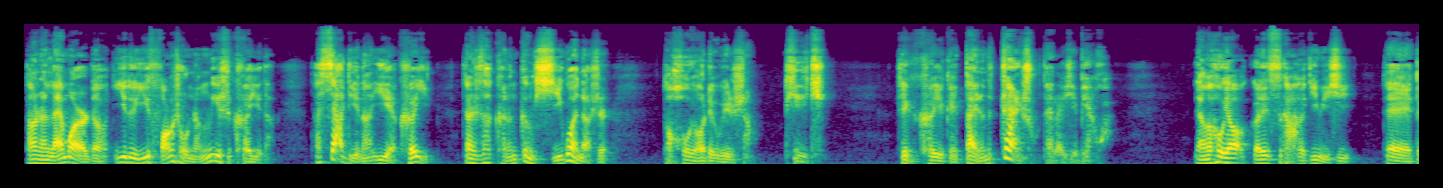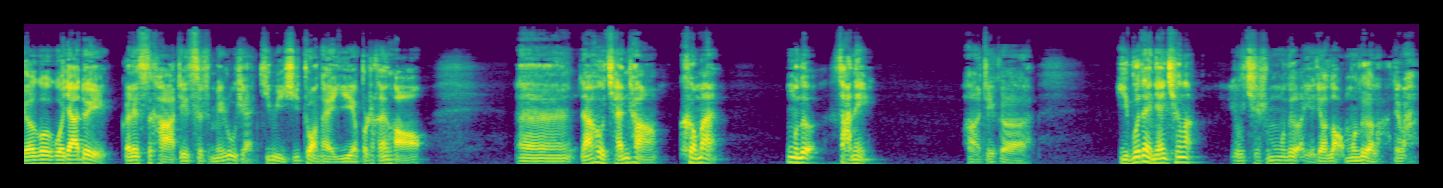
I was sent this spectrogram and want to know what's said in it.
当然，莱莫尔的一对一防守能力是可以的，他下底呢也可以，但是他可能更习惯的是到后腰这个位置上踢一踢，这个可以给拜仁的战术带来一些变化。两个后腰格雷斯卡和基米希，在德国国家队，格雷斯卡这次是没入选，基米希状态也不是很好。嗯，然后前场科曼、穆勒、萨内，啊，这个已不再年轻了，尤其是穆勒也叫老穆勒了，对吧？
